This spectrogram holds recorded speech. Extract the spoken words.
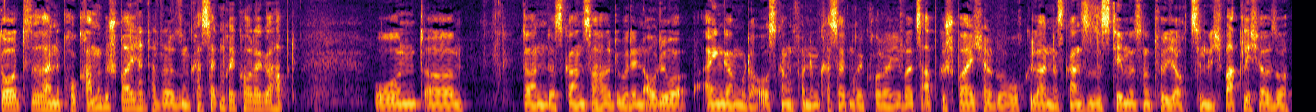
dort seine Programme gespeichert, hat also einen Kassettenrekorder gehabt und äh, dann das Ganze halt über den Audioeingang oder Ausgang von dem Kassettenrekorder jeweils abgespeichert oder hochgeladen. Das ganze System ist natürlich auch ziemlich wackelig. Also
